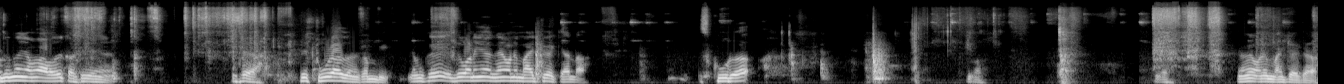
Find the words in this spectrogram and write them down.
ഇതൊന്നും നമ്മൾ അളവ് കട്ട് ചെയ്യുന്നത് മനസ്സിലാ ഇത് ചൂടാകുന്നു കമ്പി. നമുക്ക് ഇത് വേണമെങ്കിൽ അങ്ങനെ വേണമെങ്കിൽ മാറ്റി വെക്കാണ്ട. സ്കൂടുക അങ്ങനെ വേണമെങ്കിൽ മാറ്റി വെക്കാം.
